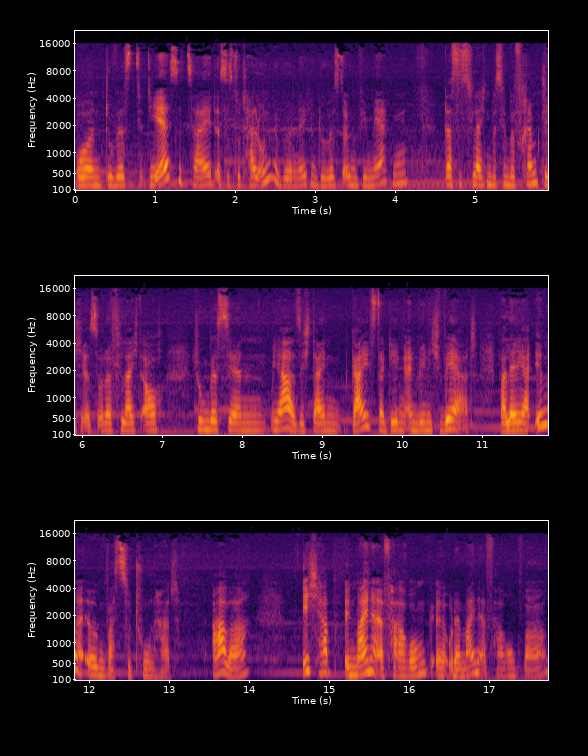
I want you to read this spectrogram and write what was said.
Und du wirst, die erste Zeit ist es total ungewöhnlich und du wirst irgendwie merken, dass es vielleicht ein bisschen befremdlich ist oder vielleicht auch du ein bisschen, ja, sich dein Geist dagegen ein wenig wehrt, weil er ja immer irgendwas zu tun hat. Aber ich habe in meiner Erfahrung äh, oder meine Erfahrung war,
